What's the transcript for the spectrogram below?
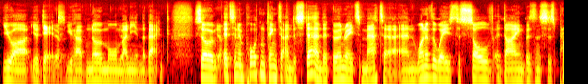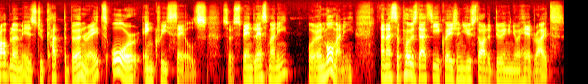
You are you're dead. Yeah. You have no more yeah. money in the bank. So yeah. it's an important thing to understand that burn rates matter. And one of the ways to solve a dying business's problem is to cut the burn rates or increase sales. So spend less money or earn more money. And I suppose that's the equation you started doing in your head, right?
